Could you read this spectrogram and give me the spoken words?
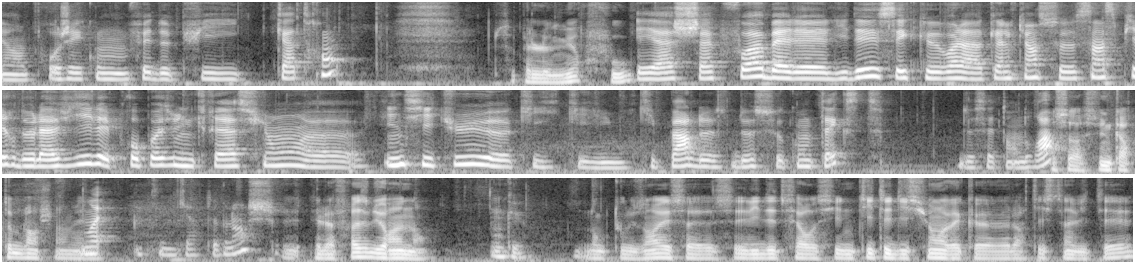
un projet qu'on fait depuis 4 ans. S'appelle le mur fou. Et à chaque fois, ben, l'idée, c'est que voilà, quelqu'un se- s'inspire de la ville et propose une création euh, in situ euh, qui, qui, qui parle de, de ce contexte, de cet endroit. Ça, C'est une carte blanche. hein, mais- Ouais, c'est une carte blanche. Et, et la fraise dure un an. Ok. Donc tous les ans. Et c'est c'est l'idée de faire aussi une petite édition avec euh, l'artiste invité.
